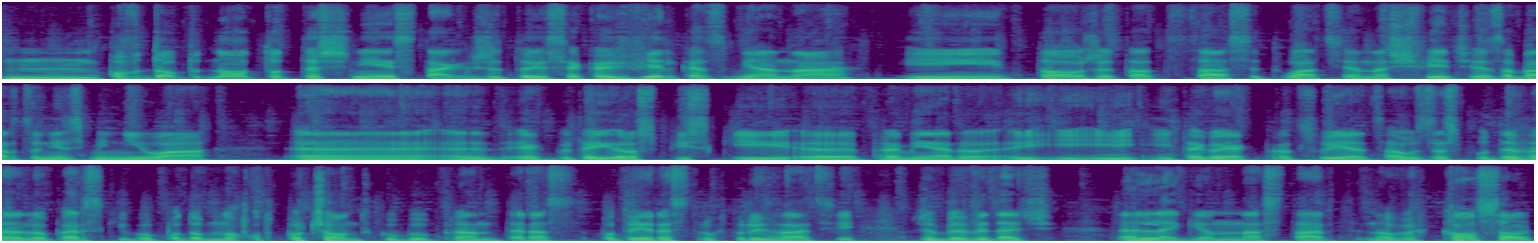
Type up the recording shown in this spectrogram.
Mm, Podobno to też nie jest tak, że to jest jakaś wielka zmiana i to, że ta cała sytuacja na świecie za bardzo nie zmieniła jakby tej rozpiski e, premier i, i, i tego, jak pracuje cały zespół deweloperski, bo podobno od początku był plan teraz po tej restrukturyzacji, żeby wydać Legion na start nowych konsol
